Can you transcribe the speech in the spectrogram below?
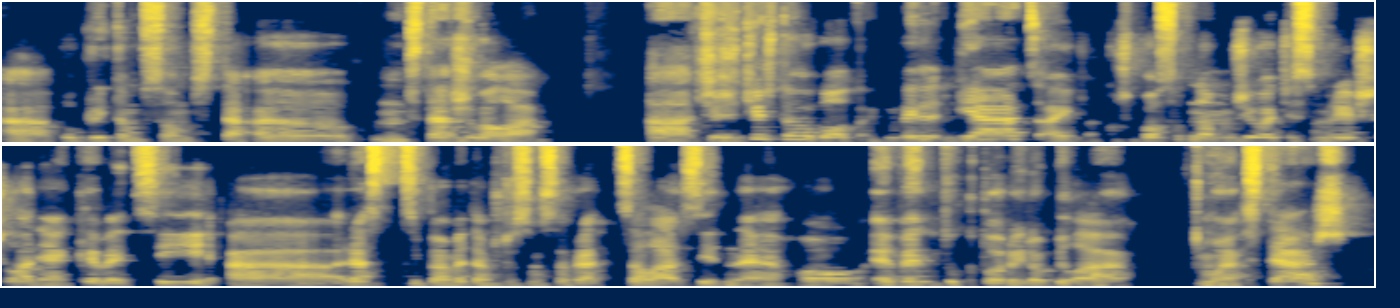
a popri tom som stá, uh, stážovala a čiže tiež toho bolo tak viac, aj akože v osobnom živote som riešila nejaké veci a raz si pamätám, že som sa vracala z jedného eventu, ktorý robila moja stáž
